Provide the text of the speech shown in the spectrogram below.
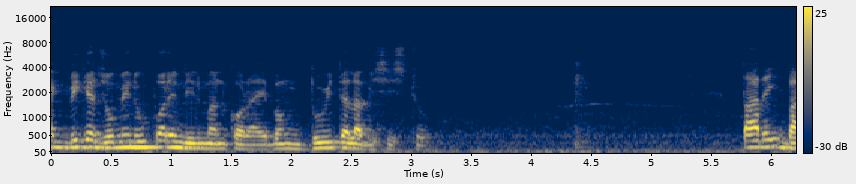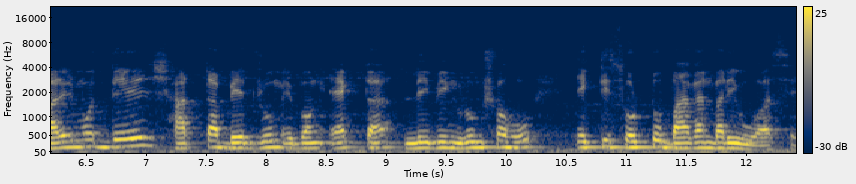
এক বিঘা জমির উপরে নির্মাণ করা এবং দুই তলা বিশিষ্ট। তার এই বাড়ির মধ্যে সাতটা বেডরুম এবং একটা লিভিং রুম সহ একটি ছোট্ট বাগান বাড়িও আছে।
